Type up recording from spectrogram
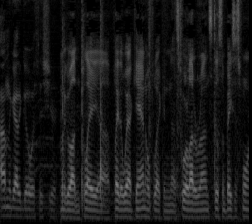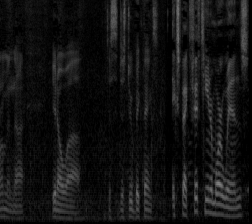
I'm the guy to go with this year. I'm gonna go out and play, uh, play the way I can. Hopefully, I can uh, score a lot of runs, steal some bases for him, and uh, you know, uh, just just do big things. Expect 15 or more wins.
